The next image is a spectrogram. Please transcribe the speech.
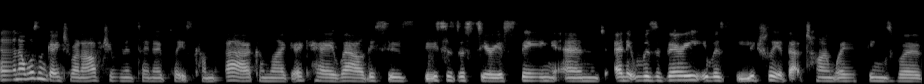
and I wasn't going to run after him and say, "No, please come back." I'm like, "Okay, wow, this is this is a serious thing," and and it was a very, it was literally at that time where things were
